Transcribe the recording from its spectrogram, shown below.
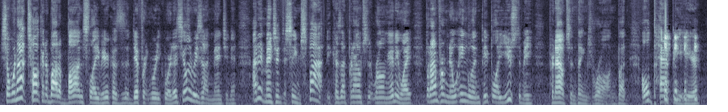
so we're not talking about a bond slave here because it's a different Greek word. That's the only reason I mentioned it. I didn't mention it the same spot because I pronounced it wrong anyway. But I'm from New England. People are used to me pronouncing things wrong. But old Pappy here,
